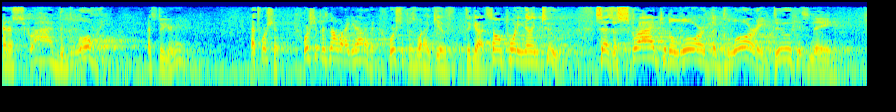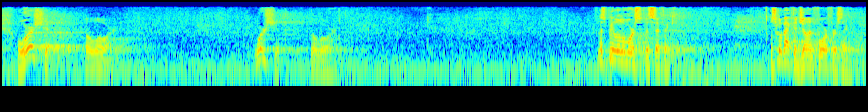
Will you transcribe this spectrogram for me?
and ascribe the glory that's due your name. That's worship. Worship is not what I get out of it. Worship is what I give to God. Psalm 29 2 says, Ascribe to the Lord the glory due his name. Worship the Lord. Worship the Lord. Let's be a little more specific. Let's go back to John 4 for a second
